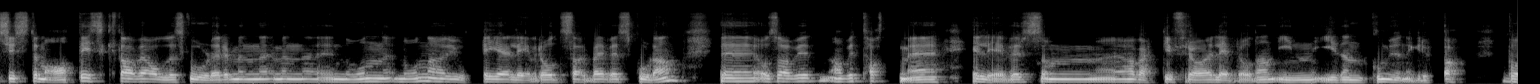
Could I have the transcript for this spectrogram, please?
systematisk da, ved alle skoler, men, men noen, noen, har gjort det i elevrådsarbeid ved skolene. Eh, og så har vi, har vi, tatt med elever som har vært fra elevrådene inn i den kommunegruppa. På,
